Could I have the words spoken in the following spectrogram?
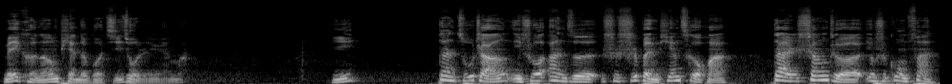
没可能骗得过急救人员嘛。咦？但组长，你说案子是石本天策划？但伤者又是共犯，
